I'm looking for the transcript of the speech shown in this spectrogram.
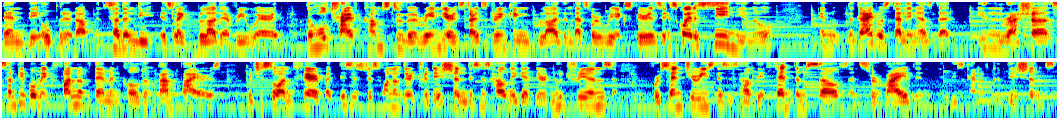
then they open it up and suddenly it's like blood everywhere and the whole tribe comes to the reindeer and starts drinking blood and that's where we experience it it's quite a scene you know and the guide was telling us that in Russia, some people make fun of them and call them vampires, which is so unfair. But this is just one of their tradition. This is how they get their nutrients. For centuries, this is how they fed themselves and survived in, in these kind of conditions.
